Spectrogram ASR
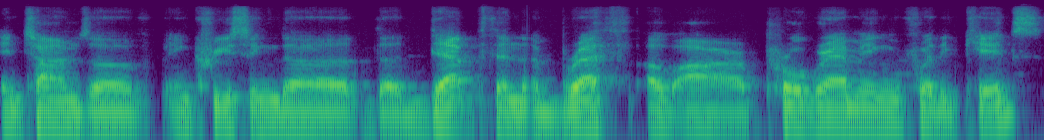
in terms of increasing the the depth and the breadth of our programming for the kids,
